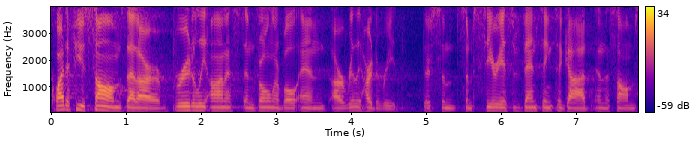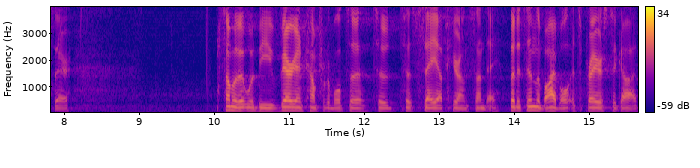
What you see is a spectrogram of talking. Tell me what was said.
quite a few Psalms that are brutally honest and vulnerable and are really hard to read. There's some, some serious venting to God in the Psalms there. Some of it would be very uncomfortable to, to, to say up here on Sunday, but it's in the Bible, it's prayers to God.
